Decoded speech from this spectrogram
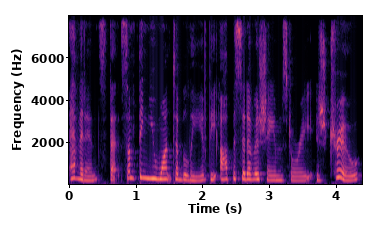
evidence that something you want to believe, the opposite of a shame story, is true,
